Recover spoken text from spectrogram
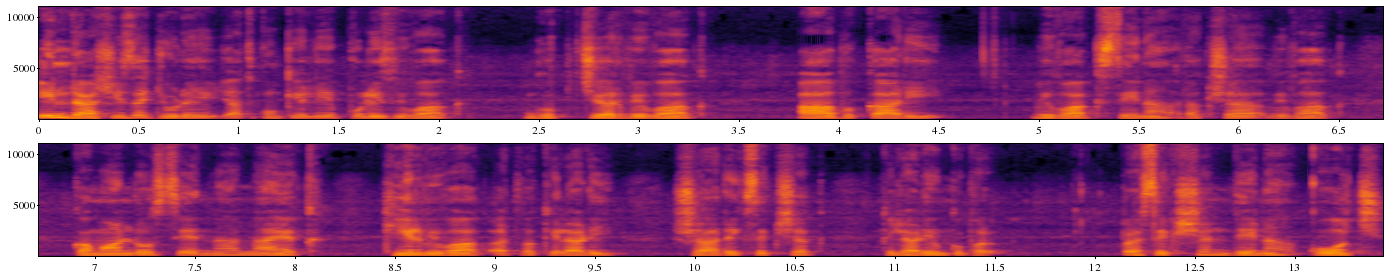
इन राशि से जुड़े जातकों के लिए पुलिस विभाग, गुप्तचर विभाग, आबकारी विभाग, सेना, रक्षा विभाग, कमांडो, सेना नायक, खेल विभाग अथवा खिलाड़ी, शारीरिक शिक्षक, खिलाड़ियों को प्रशिक्षण देना, कोच,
